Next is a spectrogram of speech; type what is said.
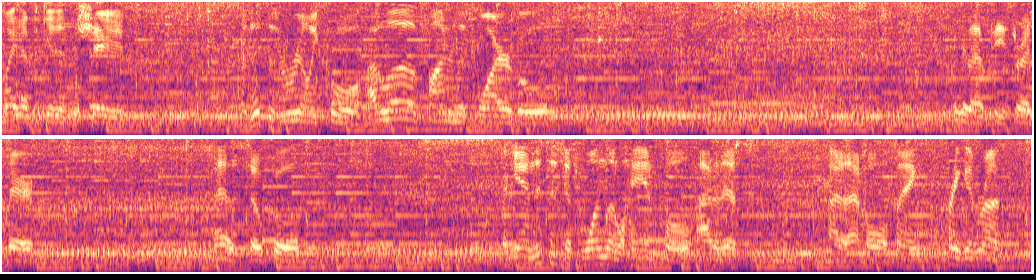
Might have to get it in the shade. But this is really cool. I love finding this wire gold. Look at that piece right there. That is so cool. Again, this is just one little handful out of this, out of that whole thing. Pretty good run.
